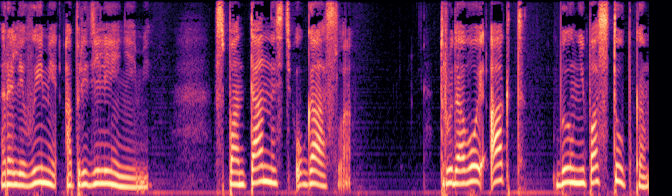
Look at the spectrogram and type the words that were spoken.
ролевыми определениями. Спонтанность угасла. Трудовой акт был не поступком,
